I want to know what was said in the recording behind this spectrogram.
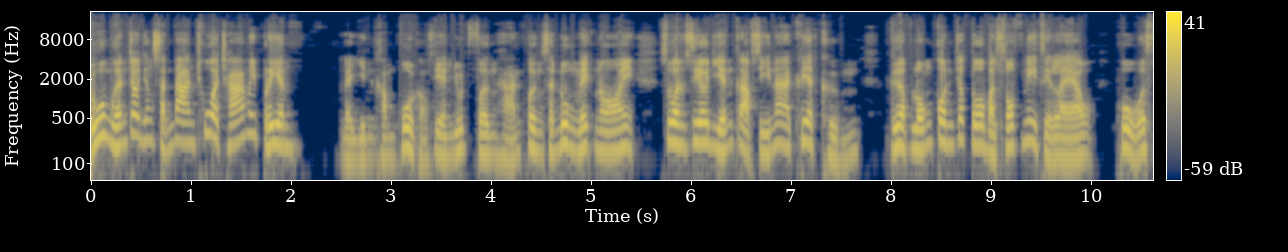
ดูเหมือนเจ้ายังสันดานชั่วช้าไม่เปลี่ยน ได้ยินคำพูดของเซียนยุทธเฟิงหานเฟิงสะดุ้งเล็กน้อย ส่วนเซียวเหยียนกลับสีหน้าเครียดขึม เกือบหลงกลเจ้าตัวบัดซบนี่เสียแล้ว ผู้วุโส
